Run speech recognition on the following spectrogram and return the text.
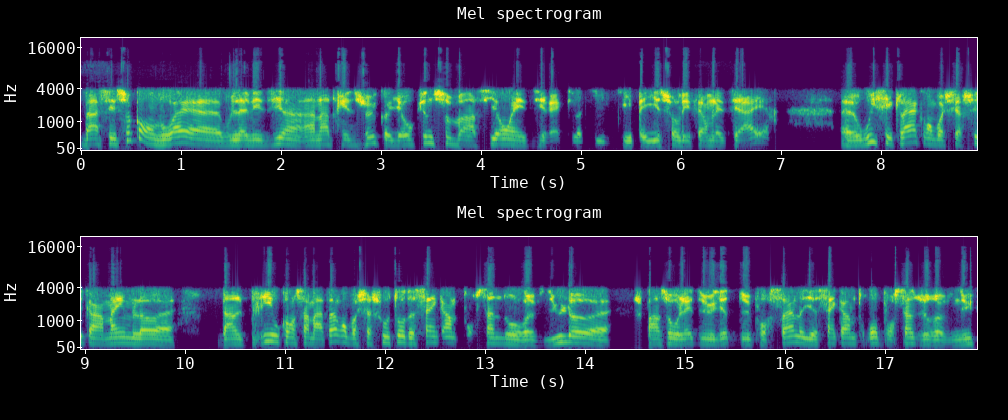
Ben, c'est ça qu'on voit, euh, vous l'avez dit en, entrée de jeu, qu'il n'y a aucune subvention indirecte qui, est payée sur les fermes laitières. oui, c'est clair qu'on va chercher quand même là dans le prix au consommateur, on va chercher autour de 50% de nos revenus. Là. Euh, je pense au lait 2 litres, 2 là, Il y a 53% du revenu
